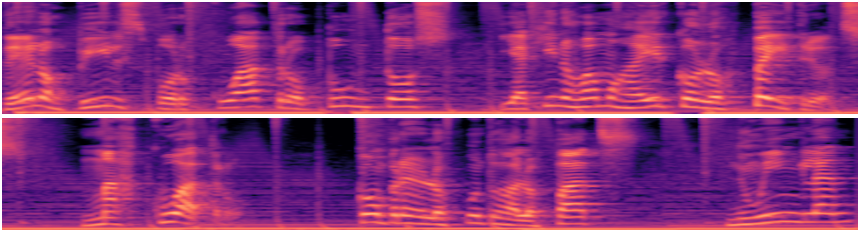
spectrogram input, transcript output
de los Bills por 4 puntos. Y aquí nos vamos a ir con los Patriots, más 4. Compren los puntos a los Pats. New England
